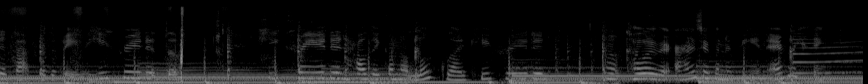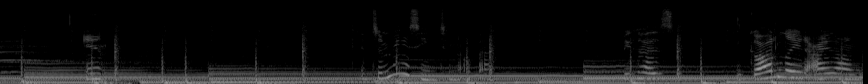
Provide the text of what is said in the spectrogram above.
Created that for the baby. He created the he created how they're gonna look like. He created what color their eyes are gonna be and everything. And it's amazing to know that. Because God laid eyes on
